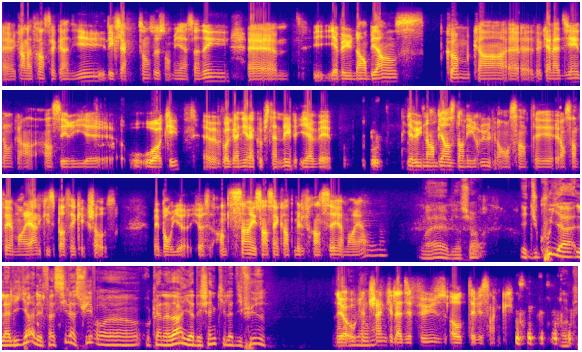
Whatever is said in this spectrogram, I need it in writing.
euh, quand la France a gagné, les klaxons se sont mis à sonner. Euh, il y avait une ambiance comme quand euh, le Canadien, donc en, série au, hockey, va gagner la Coupe Stanley. Il y avait, une ambiance dans les rues. On, sentait, on sentait à Montréal qu'il se passait quelque chose. Mais bon, il y, a, entre 100 et 150 000 Français à Montréal. Ouais, bien sûr. Et du coup, y a, la Ligue 1, elle est facile à suivre au Canada? Il y a des chaînes qui la diffusent? Il n'y a aucune chaîne qui la diffuse autre TV5. ok.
